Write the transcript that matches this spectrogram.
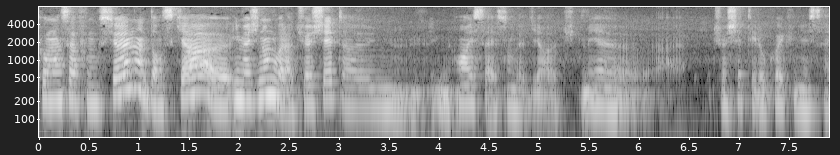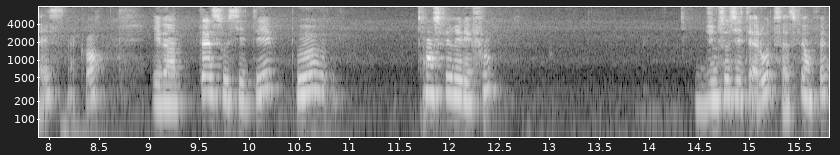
comment ça fonctionne Dans ce cas, imaginons que voilà, tu achètes une, en SAS, on va dire, tu te mets, tu achètes tes locaux avec une SAS, d'accord? Et eh bien ta société peut transférer les fonds d'une société à l'autre, ça se fait en fait,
